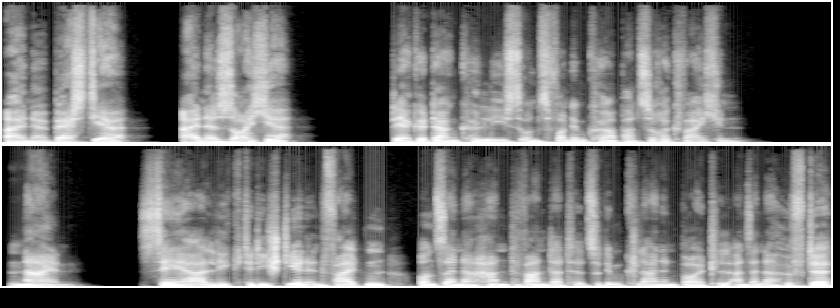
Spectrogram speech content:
Eine Bestie? Eine Seuche? Der Gedanke ließ uns von dem Körper zurückweichen. Nein, Seer legte die Stirn in Falten und seine Hand wanderte zu dem kleinen Beutel an seiner Hüfte,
